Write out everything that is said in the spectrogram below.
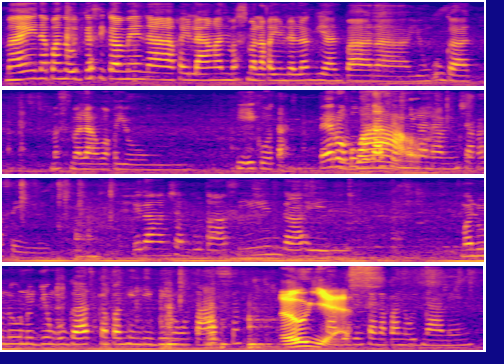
May napanood kasi kami na kailangan mas malaki yung lalagyan para yung ugat mas malawak yung iikutan. Pero puputasin Wow. muna namin siya kasi kailangan siyang butasin dahil malulunod yung ugat kapag hindi binutas. Oh Sabi yes. sa napanood namin.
